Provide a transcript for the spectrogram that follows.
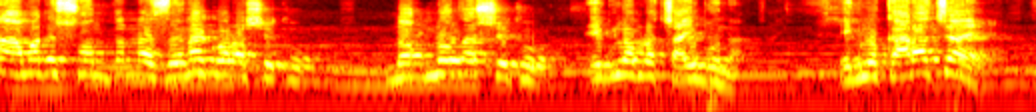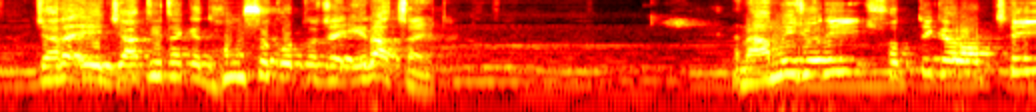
না আমাদের সন্তানরা জেনা করা শেখুক, নগ্নতা শেখুক। এগুলো আমরা চাইব না। এগুলো কারা চায়? যারা এই জাতিটাকে ধ্বংস করতে চায়, এরা চায় এটা। আমি যদি সত্যিকার অর্থেই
